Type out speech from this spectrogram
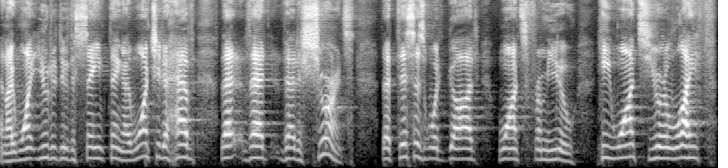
and I want you to do the same thing. I want you to have that, that, that assurance that this is what God wants from you. He wants your life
